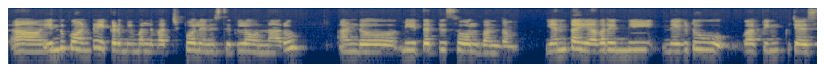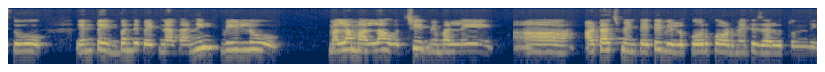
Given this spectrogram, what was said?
ఆ, ఎందుకు అంటే ఇక్కడ మిమ్మల్ని మర్చిపోలేని స్థితిలో ఉన్నారు. అండ్ మీ ఇద్దరిది సోల్ బంధం. ఎంత ఎవరిని నెగిటివ్గా థింక్ చేస్తూ ఎంత ఇబ్బంది పెట్టినా కానీ వీళ్ళు మళ్ళా మళ్ళా వచ్చి మిమ్మల్ని అటాచ్మెంట్ అయితే వీళ్ళు కోరుకోవడం అయితే జరుగుతుంది.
